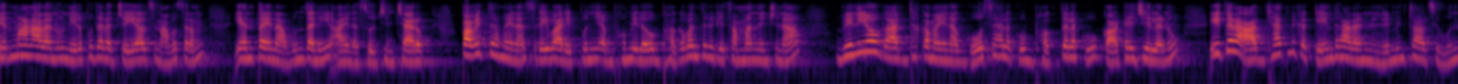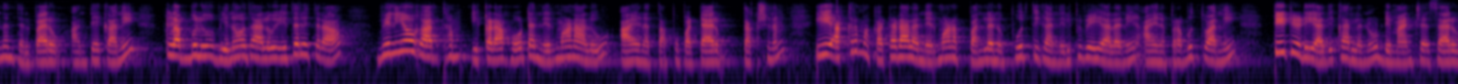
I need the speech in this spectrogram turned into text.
నిర్మాణాలను నిలుపుదల చేయాల్సిన అవసరం ఎంతైనా ఉందని ఆయన సూచించారు. పవిత్రమైన శ్రీవారి పుణ్యభూమిలో భగవంతునికి సంబంధించిన వినియోగార్థకమైన గోశాలకు భక్తులకు కాటేజీలను ఇతర ఆధ్యాత్మిక కేంద్రాలను చెల్లించాల్సి ఉందని తెలిపారు. అంతేకాని క్లబ్బులు వినోదాలు ఇతరితర వినియోగార్థం ఇక్కడ హోటల్ నిర్మాణాలు ఆయన తప్పుపట్టారు తక్షణం ఈ అక్రమ కట్టడాల నిర్మాణ పనులను పూర్తిగా నిలిపివేయాలని ఆయన ప్రభుత్వాన్ని టీటీడీ అధికారులను డిమాండ్ చేశారు.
